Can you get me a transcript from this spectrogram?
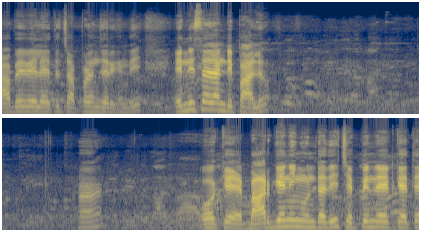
యాభై వేలు అయితే చెప్పడం జరిగింది. ఎన్ని ఇస్తుందండి పాలు? ఓకే బార్గెనింగ్ ఉంటుంది. చెప్పిన రేట్కి అయితే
